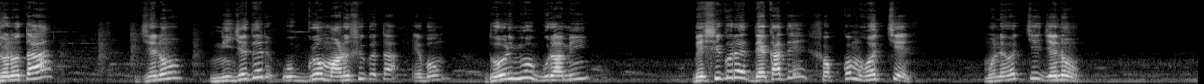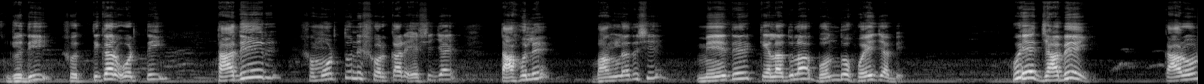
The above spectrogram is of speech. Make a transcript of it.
জনতা যেন নিজেদের উগ্র মানসিকতা এবং ধর্মীয় গুরামি বেশি করে দেখাতে সক্ষম হচ্ছেন, মনে হচ্ছে যেন যদি সত্যিকার অর্থেই তাদের সমর্থনে সরকার এসে যায়, তাহলে বাংলাদেশে মেয়েদের খেলাধুলা বন্ধ হয়ে যাবে। হয়ে যাবেই। কারণ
